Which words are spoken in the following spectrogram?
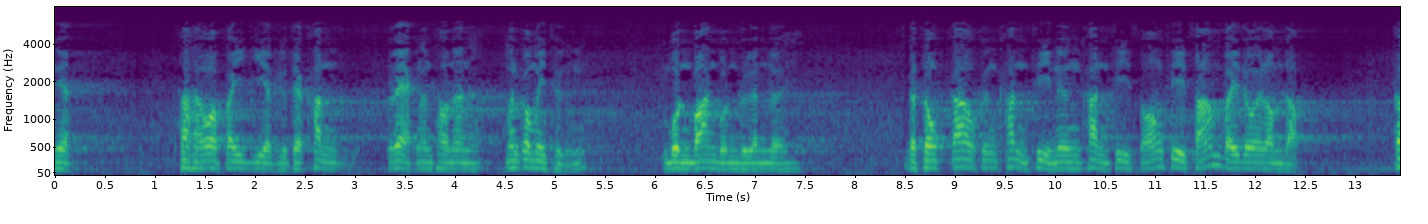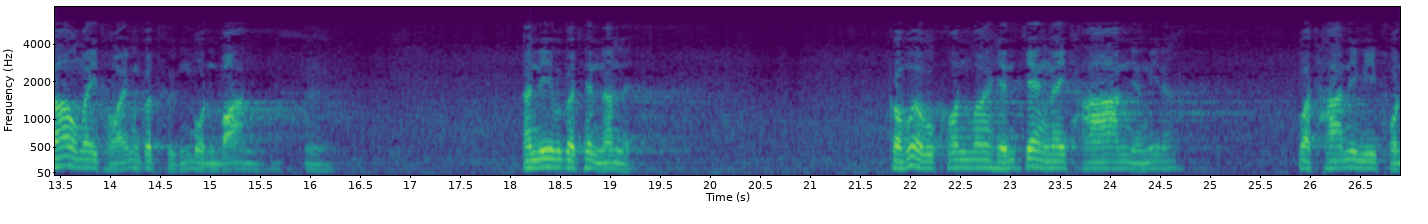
เนี่ย ถ้าหากว่าไปเหยียบอยู่แต่ขั้นแรกนั้นเท่านั้นนะมันก็ไม่ถึงบนบ้านบนเรือนเลย ก็ต้องก้าวขึ้นขั้นที่หนึ่งขั้นที่สองที่สามไปโดยลำดับก้าวไม่ถอยมันก็ถึงบนบ้านอันนี้มันก็เช่นนั้นแหละก็เมื่อบุคคลมาเห็นแจ้งในทานอย่างนี้นะว่าทานนี่มีผล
